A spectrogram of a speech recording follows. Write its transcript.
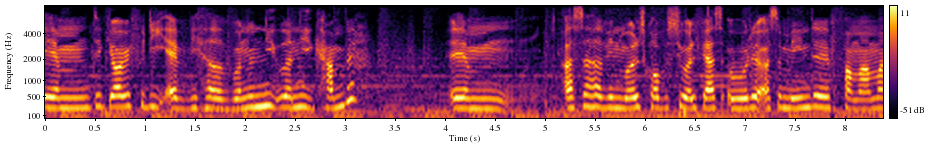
Øhm, det gjorde vi, fordi at vi havde vundet 9 ud af 9 kampe. Øhm, og så havde vi en målscore på 77-8, og så mente fra mamma,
